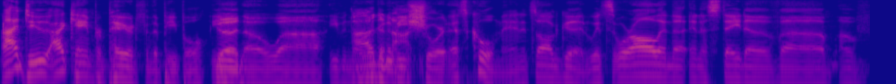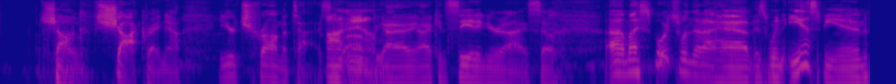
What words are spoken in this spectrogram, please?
I do. I came prepared for the people, even Good. though uh, even though I we're going to be short. That's cool, man. It's all good. It's, we're all in a in a state of uh, of Shock. of shock right now. You're traumatized. I am. I, I can see it in your eyes. So, uh, my sports one that I have is when ESPN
